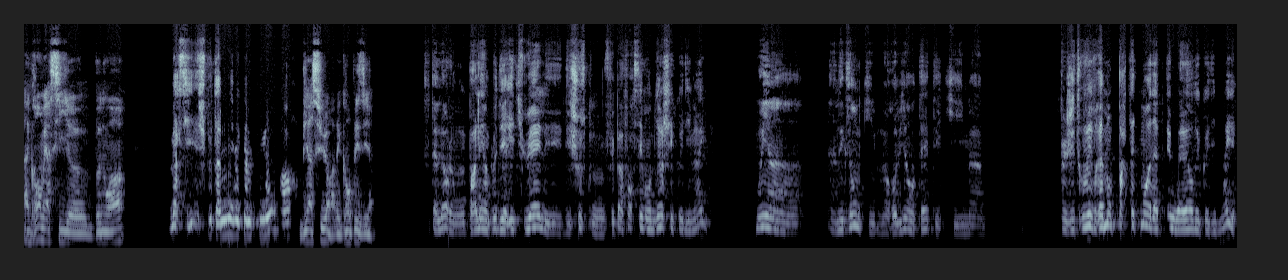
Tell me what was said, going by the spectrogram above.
Un grand merci, euh, Benoît. Merci. Je peux terminer avec un petit mot Bien sûr, avec grand plaisir. Tout à l'heure, on parlait un peu des rituels et des choses qu'on ne fait pas forcément bien chez Codimag. Moi, il y a un, un exemple qui me revient en tête et qui m'a. j'ai trouvé vraiment parfaitement adapté aux valeurs de Codimag.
